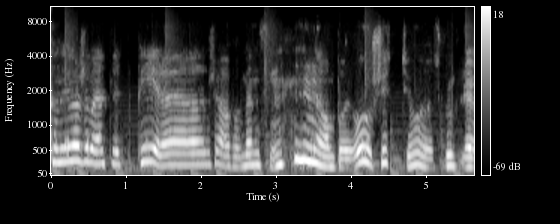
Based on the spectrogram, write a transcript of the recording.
Kan du kanskje bare hente litt papir? Jeg tror jeg har fått mensen. Og han bare Å, oh, shit, ja, selvfølgelig.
